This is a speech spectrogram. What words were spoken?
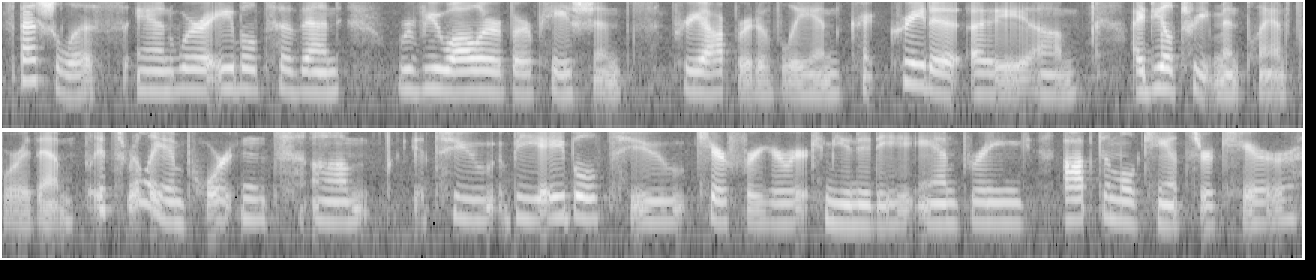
specialists. And we're able to then review all of our patients preoperatively and cr- create a, a um, ideal treatment plan for them. It's really important um, to be able to care for your community and bring optimal cancer care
